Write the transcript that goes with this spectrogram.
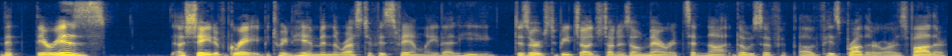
that there is a shade of gray between him and the rest of his family, that he deserves to be judged on his own merits and not those of, of his brother or his father.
